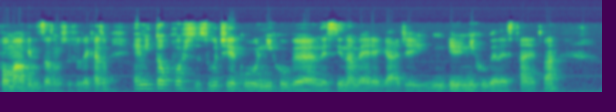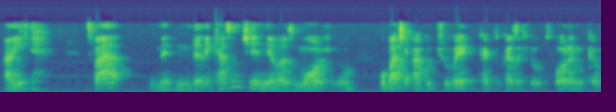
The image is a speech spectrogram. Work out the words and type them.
по-малки деца съм също да казвам, еми то какво ще се случи, ако никога не си намеря гадже или никога не стане това. Ами, това не, да не казвам, че е невъзможно, обаче ако човек, както казах, е отворен към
